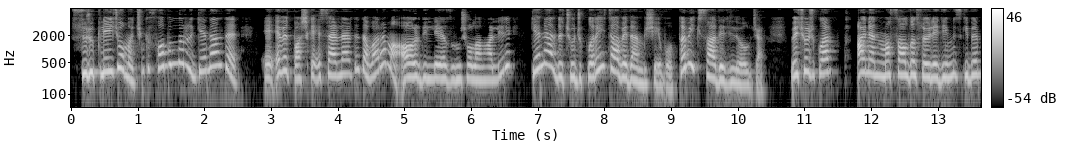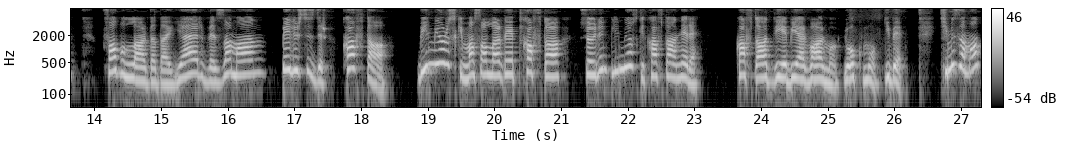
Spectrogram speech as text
sürükleyici olmalı. Çünkü fabulları genelde e, evet başka eserlerde de var ama ağır dille yazılmış olan halleri genelde çocuklara hitap eden bir şey bu. Tabii ki sade dilli olacak. Ve çocuklar aynen masalda söylediğimiz gibi fabullarda da yer ve zaman belirsizdir. Kaf Dağı. Bilmiyoruz ki masallarda hep Kaf Dağı Söyleyin bilmiyoruz ki Kaf Dağı nere? Kaf Dağı diye bir yer var mı? Yok mu? Gibi. Kimi zaman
